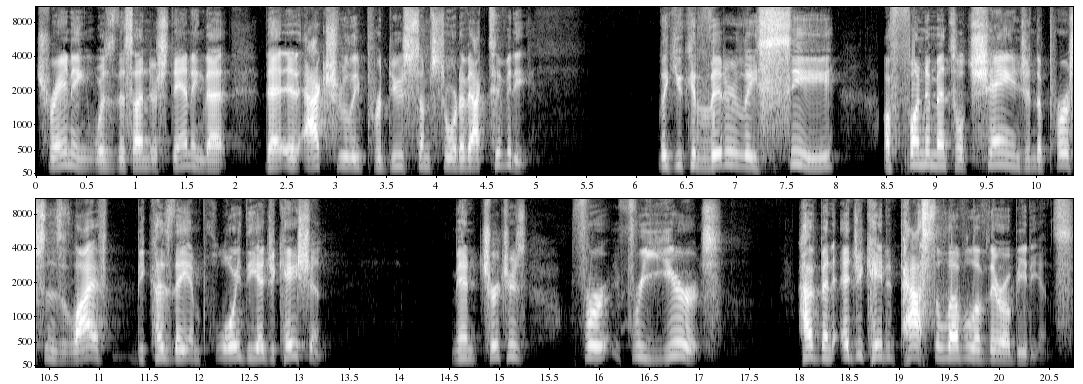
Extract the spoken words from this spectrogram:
training was this understanding that, that it actually produced some sort of activity. Like you could literally see a fundamental change in the person's life because they employed the education. Man, churches for, for years have been educated past the level of their obedience.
